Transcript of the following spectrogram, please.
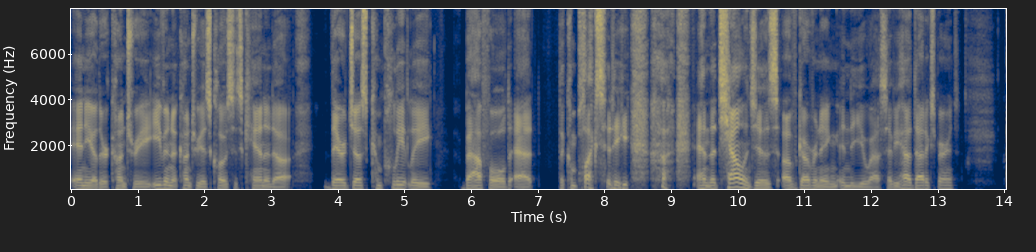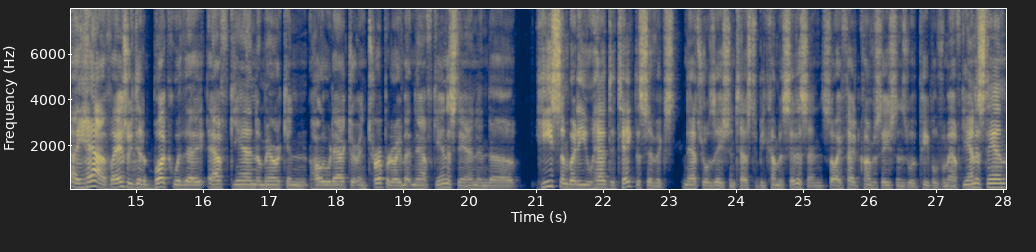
any other country, even a country as close as Canada, they're just completely baffled at the complexity and the challenges of governing in the US. Have you had that experience? I have. I actually did a book with a Afghan American Hollywood actor interpreter I met in Afghanistan, and uh, he's somebody who had to take the civics naturalization test to become a citizen. So I've had conversations with people from Afghanistan,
